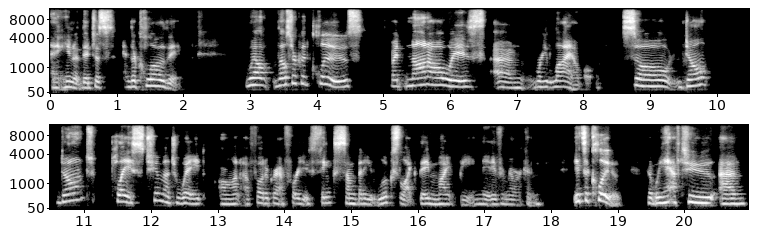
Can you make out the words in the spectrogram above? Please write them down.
and you know they just and their clothing well those are good clues but not always um, reliable so don't don't place too much weight on a photograph where you think somebody looks like they might be native american it's a clue but we have to um,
